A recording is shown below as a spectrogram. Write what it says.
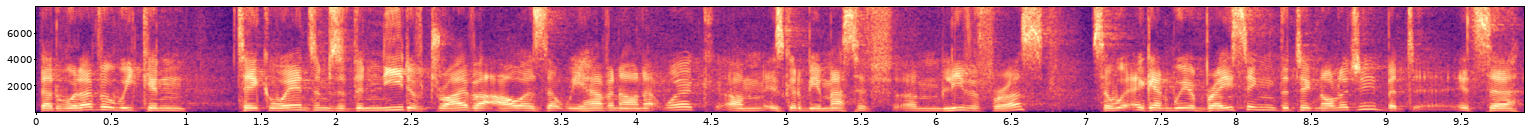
that whatever we can take away in terms of the need of driver hours that we have in our network um, is going to be a massive um, lever for us. So again, we're embracing the technology, but it's a,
